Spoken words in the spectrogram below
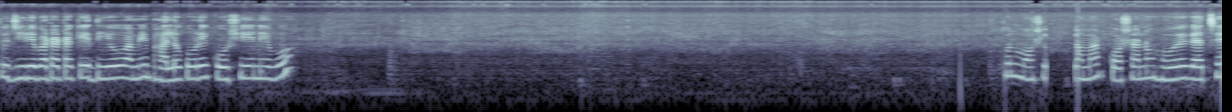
তো জিরে বাটাটাকে দিয়েও আমি ভালো করে কষিয়ে নেব। এখন মশলা আমার কষানো হয়ে গেছে।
